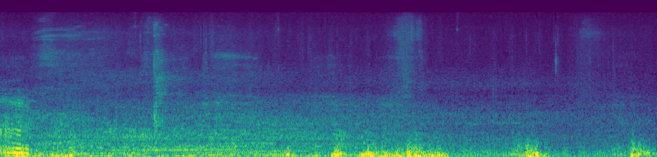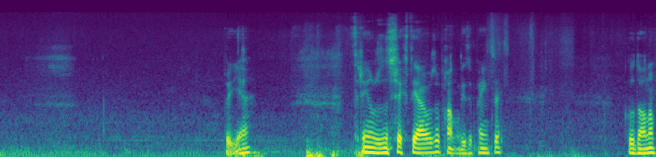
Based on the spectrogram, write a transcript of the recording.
Uh, but yeah 360 hours apparently to paint it good on him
